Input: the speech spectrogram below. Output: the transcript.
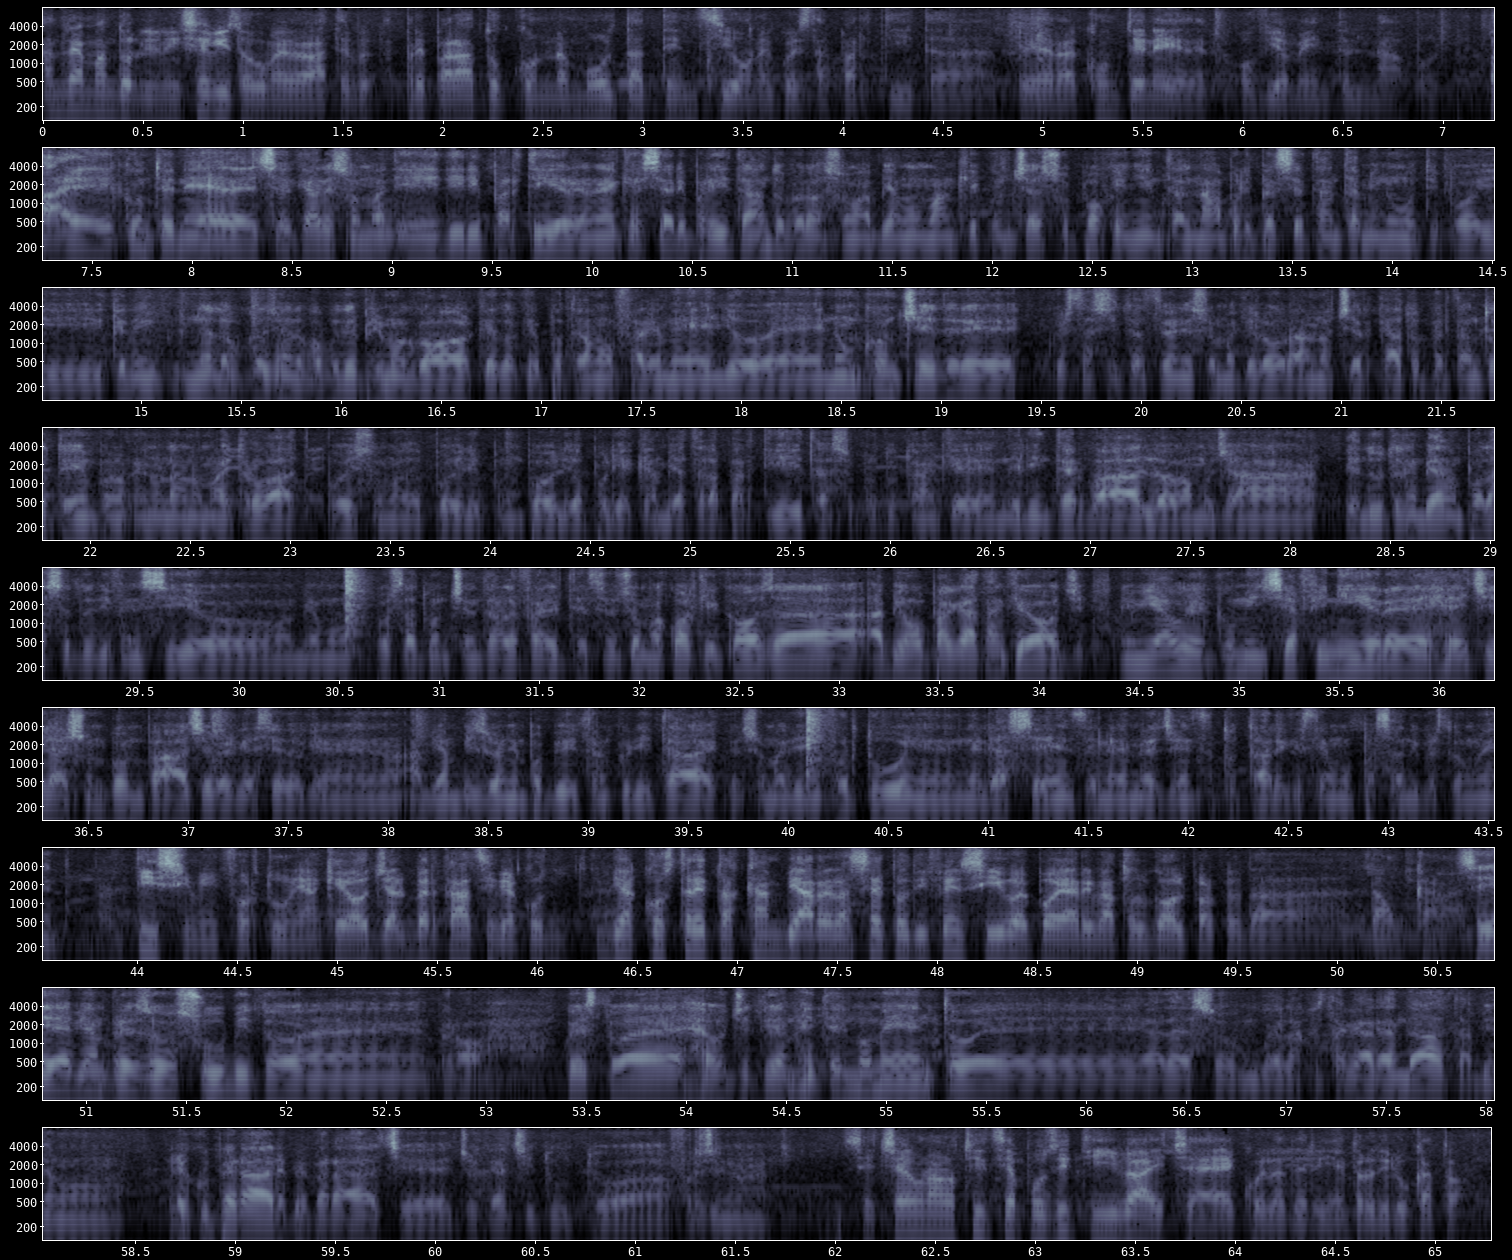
Andrea Mandolini, si è visto come avevate preparato con molta attenzione questa partita per contenere ovviamente il Napoli. Beh, contenere e cercare insomma, di, di, ripartire, non è che sia ripartito tanto, però insomma, abbiamo anche concesso poco e niente al Napoli per 70 minuti, poi nell'occasione proprio del primo gol credo che potevamo fare meglio e non concedere questa situazione insomma, che loro hanno cercato per tanto tempo e non hanno mai trovato. Poi, insomma, poi un po' dopo lì è cambiata la partita, soprattutto anche nell'intervallo, già abbiamo dovuto cambiare un po' l'assetto difensivo abbiamo spostato un centrale a fare il terzo, insomma qualche cosa abbiamo pagato anche oggi. Io mi auguro che cominci a finire e ci lasci un po' in pace perché credo che abbiamo bisogno un po' più di tranquillità e insomma degli infortuni, nelle assenze, nell'emergenza totale che stiamo passando in questo momento. Tantissimi infortuni, anche oggi Albertazzi vi ha, vi ha costretto a cambiare l'assetto difensivo e poi è arrivato il gol proprio da, da un campo. Sì, abbiamo preso subito, eh, però questo è oggettivamente il momento e adesso questa gara è andata, dobbiamo recuperare, prepararci e giocarci tutto a Frosinone. Se c'è una notizia positiva e c'è quella del rientro di Luca Toni.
